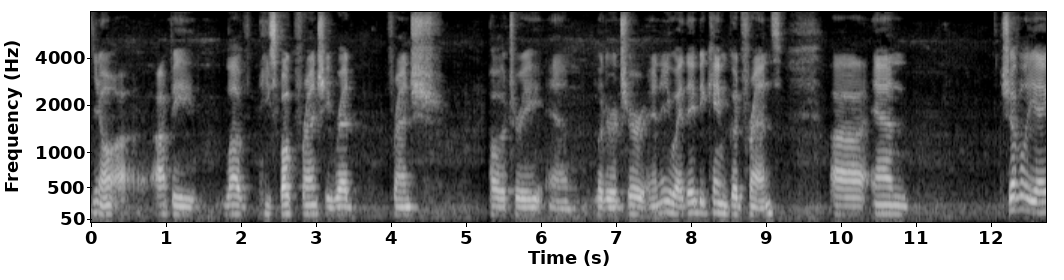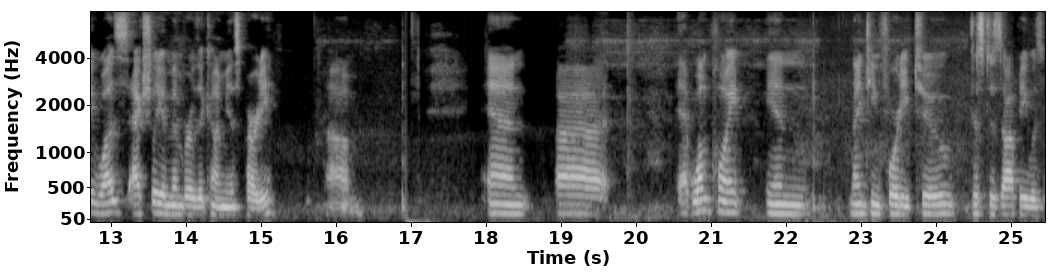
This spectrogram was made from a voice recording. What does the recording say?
you know, uh, Oppie loved, he spoke French, he read French poetry and literature. And anyway, they became good friends. Uh, and Chevalier was actually a member of the Communist Party. Um, and uh, at one point in 1942, just as Oppie was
